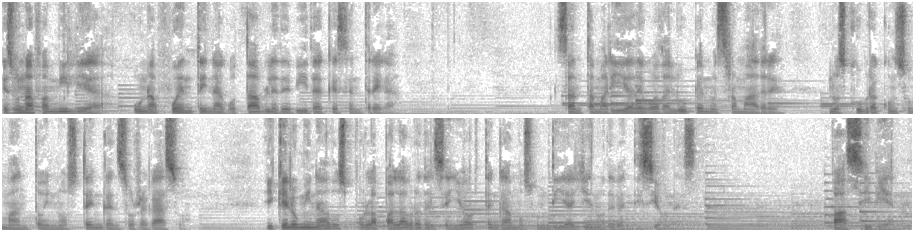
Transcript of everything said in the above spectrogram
Es una familia, una fuente inagotable de vida que se entrega. Santa María de Guadalupe, nuestra Madre, nos cubra con su manto y nos tenga en su regazo, y que iluminados por la palabra del Señor tengamos un día lleno de bendiciones. Paz y bien.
